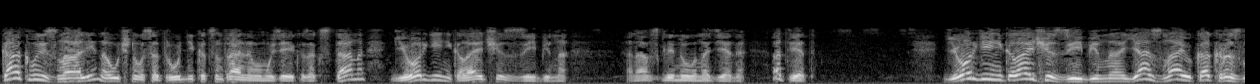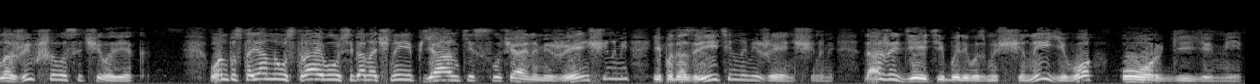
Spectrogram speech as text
как вы знали научного сотрудника Центрального музея Казахстана Георгия Николаевича Зыбина? Она взглянула на деда. Ответ. Георгия Николаевича Зыбина я знаю как разложившегося человека. Он постоянно устраивал у себя ночные пьянки с случайными женщинами и подозрительными женщинами. Даже дети были возмущены его оргиями.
